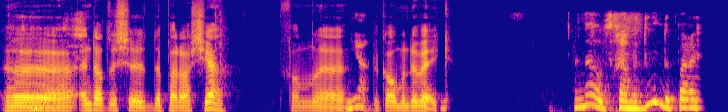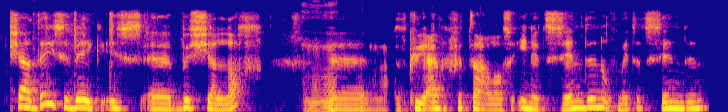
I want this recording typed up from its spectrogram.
Eh, en dat is eh, de parasha van eh, Ja. de komende week. Nou, wat gaan we doen? De parasha deze week is eh Mhm. Eh, dat kun je eigenlijk vertalen als in het zenden of met het zenden.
